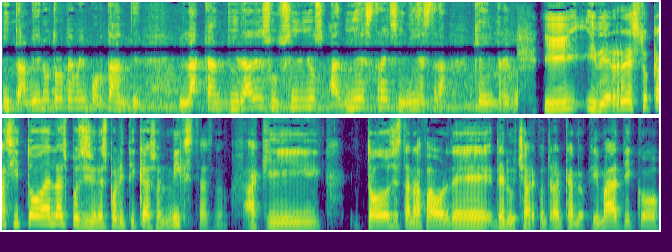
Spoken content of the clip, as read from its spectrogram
Y también otro tema importante, la cantidad de subsidios a diestra y siniestra que entregó. Y, y de resto casi todas las posiciones políticas son mixtas, ¿no? Aquí todos están a favor de, luchar contra el cambio climático,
